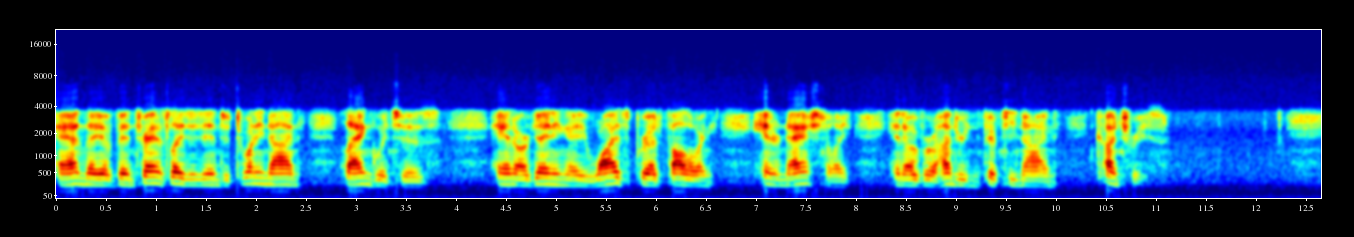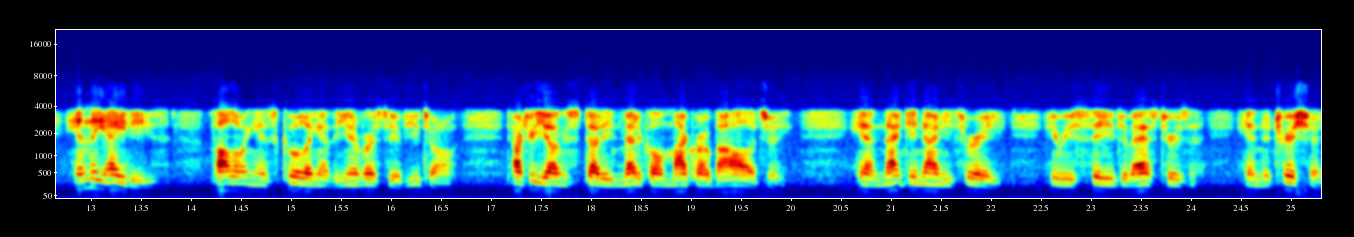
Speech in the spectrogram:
and they have been translated into 29 languages and are gaining a widespread following internationally in over 159 countries. In the 80s, following his schooling at the University of Utah, Dr. Young studied medical microbiology. In 1993, he received a master's in nutrition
